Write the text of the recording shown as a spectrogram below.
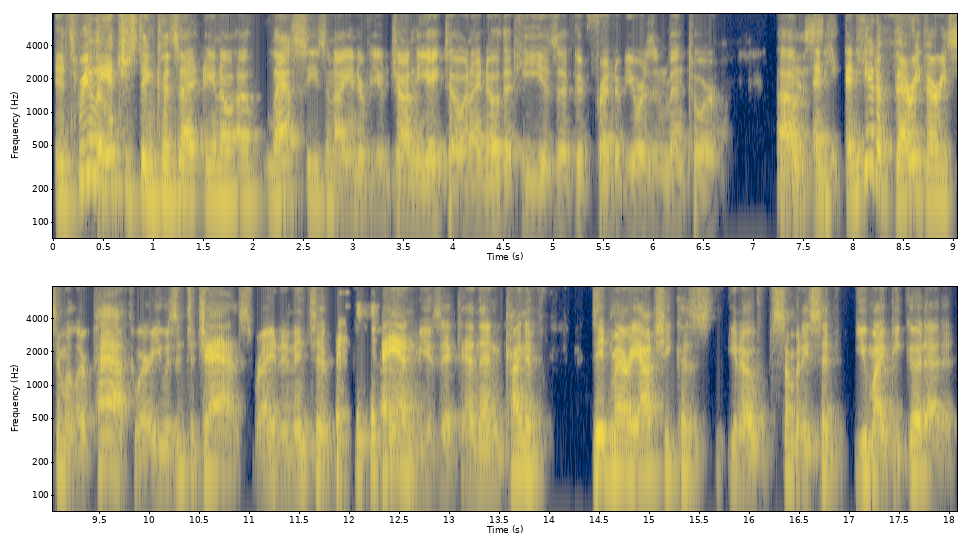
It's really so, interesting because I, you know, uh, last season I interviewed John Nieto, and I know that he is a good friend of yours and mentor. Um, yes. And he and he had a very very similar path where he was into jazz, right, and into band music, and then kind of did mariachi because you know somebody said you might be good at it.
